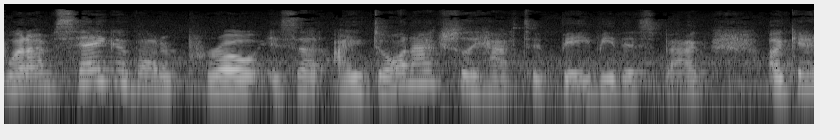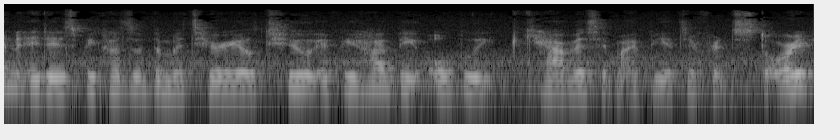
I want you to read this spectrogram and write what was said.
what I'm saying about a pro is that I don't actually have to baby this bag. Again, it is because of the material too. If you have the oblique canvas, it might be a different story.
